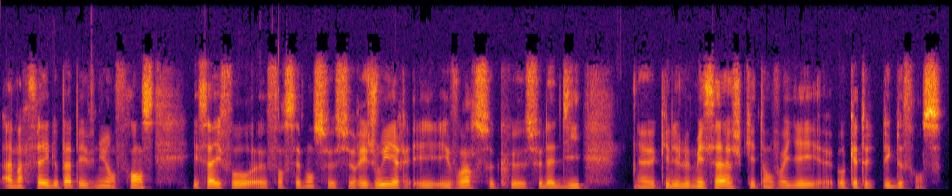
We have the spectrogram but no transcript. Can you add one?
à Marseille, le pape est venu en France, et ça, il faut forcément se, réjouir et, voir ce que cela dit, quel est le message qui est envoyé aux catholiques de France.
